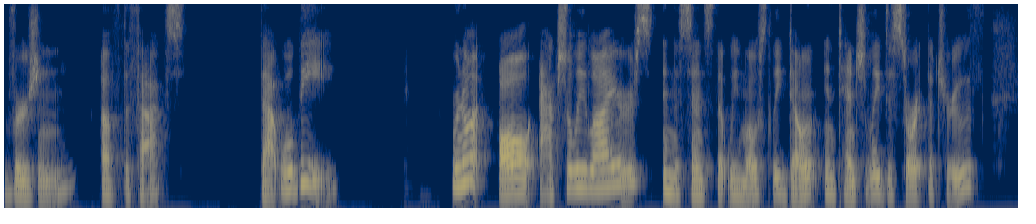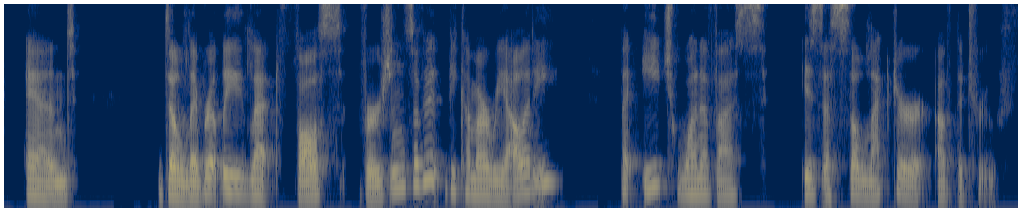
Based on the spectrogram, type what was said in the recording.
version of the facts that will be. We're not all actually liars in the sense that we mostly don't intentionally distort the truth and deliberately let false versions of it become our reality. But each one of us is a selector of the truth,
